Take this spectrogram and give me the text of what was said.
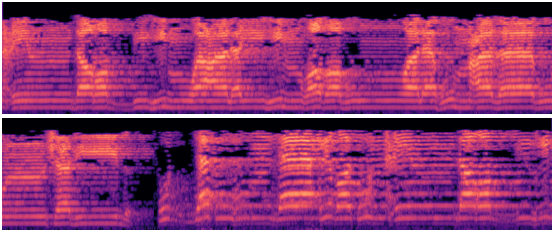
عند ربهم وعليهم غضب ولهم عذاب شديد. حجتهم داحضة عند ربهم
